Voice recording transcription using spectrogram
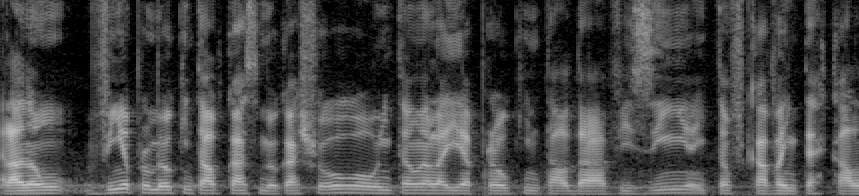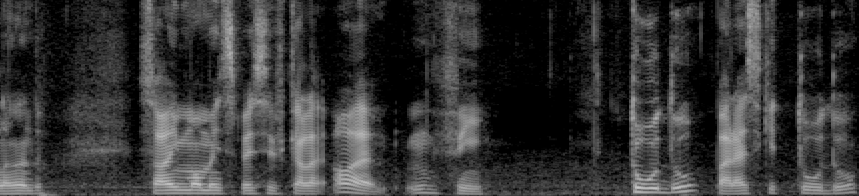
Ela não vinha pro meu quintal por causa do meu cachorro, ou então ela ia para o quintal da vizinha, então ficava intercalando. Só em momentos específicos ela. Olha, enfim. Tudo, parece que tudo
